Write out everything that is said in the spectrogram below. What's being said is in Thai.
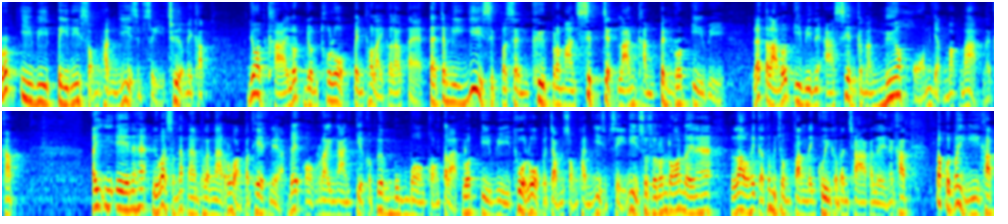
รถ EV ปีนี้ 2024 เชื่อไหมครับ ยอดขายรถยนต์ทั่วโลกเป็นเท่าไหร่ก็แล้วแต่ แต่จะมี 20%คือประมาณ 17 ล้านคันเป็นรถ EV และตลาดรถ EV ในอาเซียนกำลังเนื้อหอมอย่างมาก ๆ นะครับ IEA นะฮะหรือว่าสำนักงานพลังงานระหว่างประเทศเนี่ยได้ออกรายงานเกี่ยวกับเรื่องมุมมองของตลาดรถ EV ทั่วโลกประจำ 2024 นี่สดๆร้อนๆเลยนะฮะ เล่าให้กับท่านผู้ชมฟังในคุยกับบัญชากันเลยนะครับ ปรากฏว่าอย่างนี้ครับ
